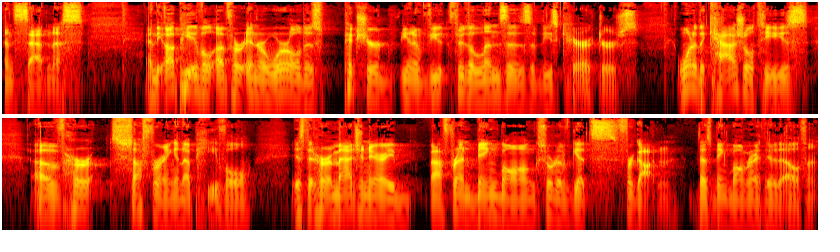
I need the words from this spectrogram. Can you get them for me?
and sadness. And the upheaval of her inner world is pictured, you know, view, through the lenses of these characters. One of the casualties of her suffering and upheaval is that her imaginary uh, friend Bing Bong sort of gets forgotten. That's Bing Bong right there, the elephant,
